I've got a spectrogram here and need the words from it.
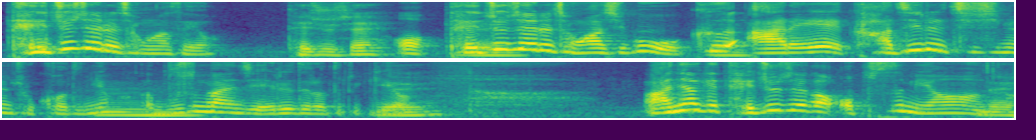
대주제를 정하세요. 대주제? 어, 대주제를 정하시고 그 네. 아래에 가지를 치시면 좋거든요. 음. 그러니까 무슨 말인지 예를 들어 드릴게요. 네. 만약에 대주제가 없으면 네.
